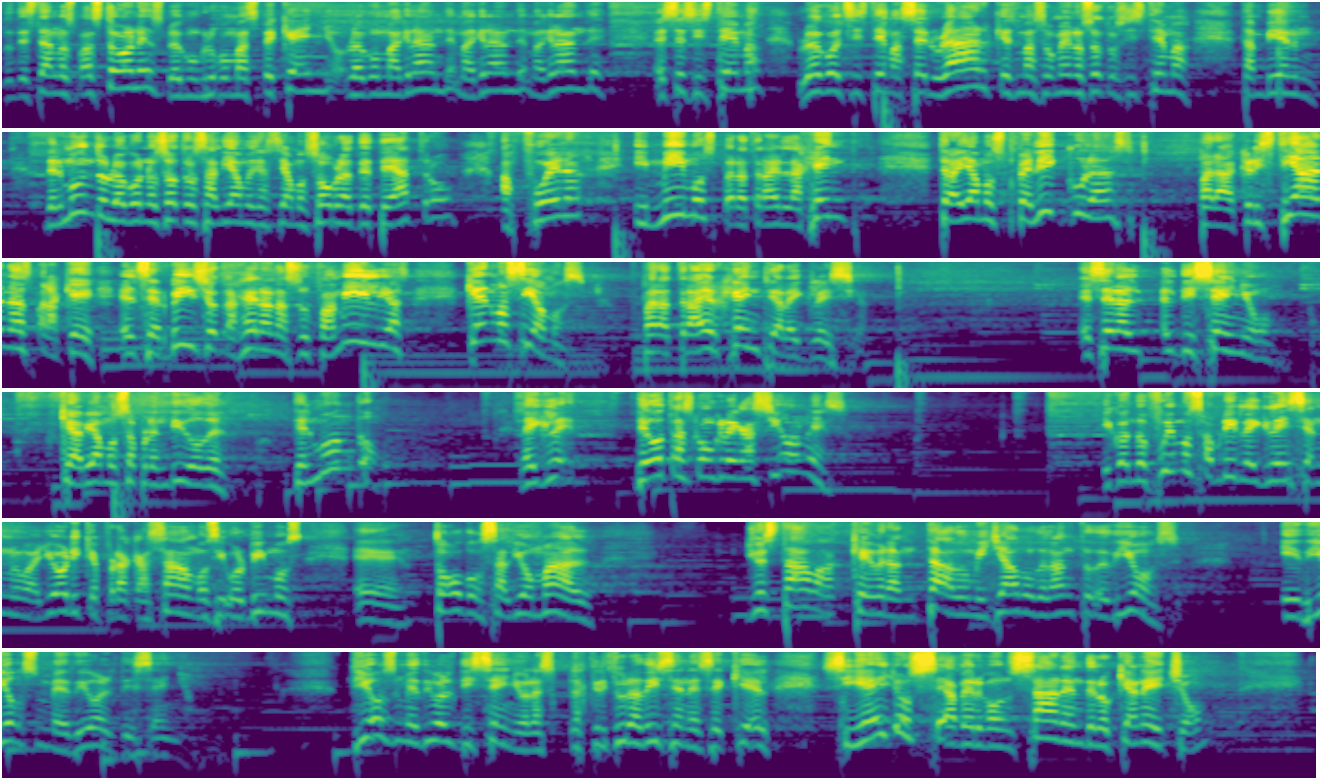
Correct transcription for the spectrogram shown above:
donde están los pastores, luego un grupo más pequeño, luego más grande, más grande, más grande, ese sistema, luego el sistema celular, que es más o menos otro sistema también del mundo, luego nosotros salíamos y hacíamos obras de teatro afuera y mimos para atraer la gente, traíamos películas para cristianas, para que el servicio trajeran a sus familias. ¿Qué no hacíamos para traer gente a la iglesia? Ese era el, diseño que habíamos aprendido del mundo de otras congregaciones. Y cuando fuimos a abrir la iglesia en Nueva York y que fracasamos y volvimos, eh, todo salió mal, yo estaba quebrantado, humillado delante de Dios. Y Dios me dio el diseño. Dios me dio el diseño. La, la, escritura dice en Ezequiel, si ellos se avergonzaren de lo que han hecho,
